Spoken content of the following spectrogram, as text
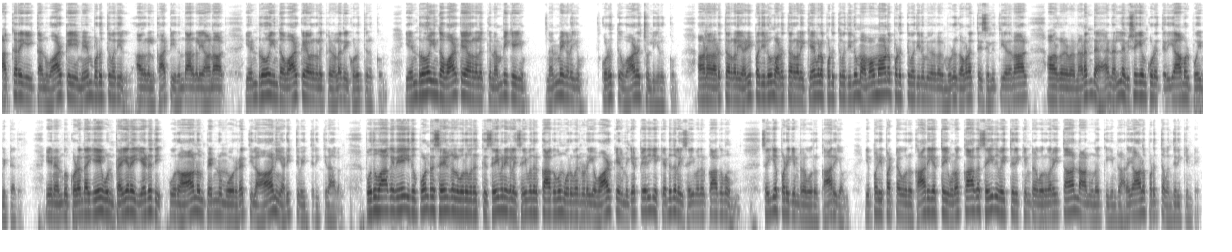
அக்கறையை தன் வாழ்க்கையை மேம்படுத்துவதில் அவர்கள் காட்டி இருந்தார்களே ஆனால் என்றோ இந்த வாழ்க்கை அவர்களுக்கு நல்லதை கொடுத்திருக்கும். என்றோ இந்த வாழ்க்கை அவர்களுக்கு நம்பிக்கையும் நன்மைகளையும் கொடுத்து வாழச் சொல்லி இருக்கும் ஆனால் அடுத்தவர்களை அழிப்பதிலும் அடுத்தவர்களை கேவலப்படுத்துவதிலும் அவமானப்படுத்துவதிலும் இவர்கள் முழு கவனத்தை செலுத்தியதனால் அவர்கள் நடந்த நல்ல விஷயம் கூட தெரியாமல் போய்விட்டது. என் அன்பு குழந்தையே உன் பெயரை எழுதி ஒரு ஆணும் பெண்ணும் ஓரிடத்தில் ஆணி அடித்து வைத்திருக்கிறார்கள். பொதுவாகவே இது போன்ற செயல்கள் ஒருவருக்கு செய்வினைகளை செய்வதற்காகவும் ஒருவருடைய வாழ்க்கையில் மிகப்பெரிய கெடுதலை செய்வதற்காகவும் செய்யப்படுகின்ற ஒரு காரியம். இப்படிப்பட்ட ஒரு காரியத்தை உனக்காக செய்து வைத்திருக்கின்ற ஒருவரைத்தான் நான் உனக்கு இன்று அடையாளப்படுத்த வந்திருக்கின்றேன்.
